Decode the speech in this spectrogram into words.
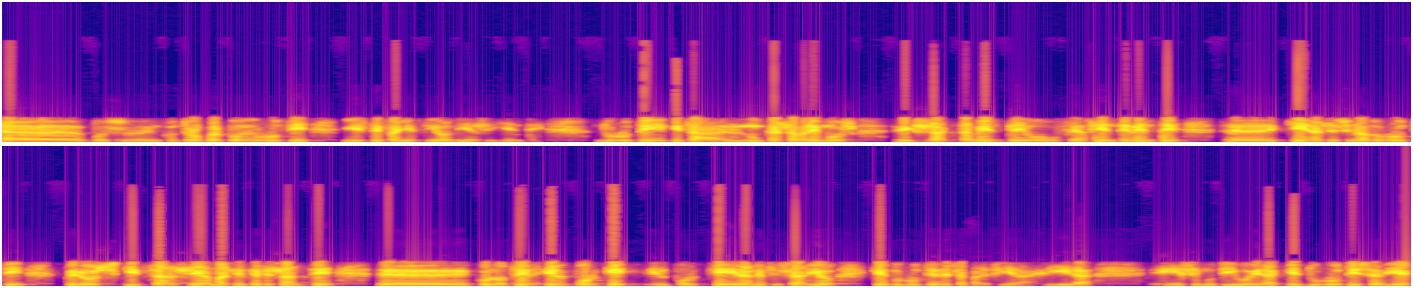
eh, pues encontró el cuerpo de Durruti y este falleció al día siguiente. Durruti quizá nunca sabremos exactamente o fehacientemente eh, quién asesinó a Durruti, pero quizás sea más interesante eh, conocer el por qué, el por qué era necesario que Durruti desapareciera. Y era, ese motivo era que Durruti se había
